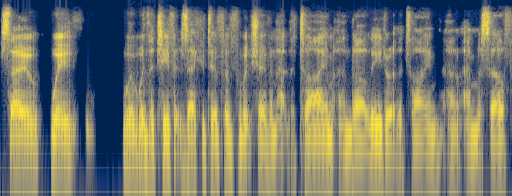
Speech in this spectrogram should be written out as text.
So we with the chief executive of Wychavon at the time and our leader at the time and, and myself,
